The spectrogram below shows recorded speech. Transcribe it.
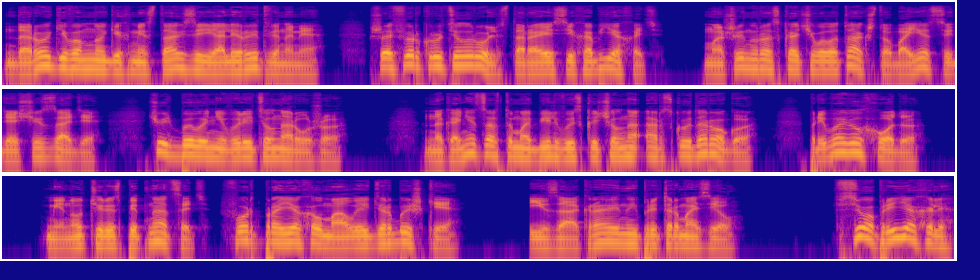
Дороги во многих местах зияли рытвинами. Шофёр крутил руль, стараясь их объехать. Машину раскачивало так, что боец, сидящий сзади, чуть было не вылетел наружу. Наконец автомобиль выскочил на Арскую дорогу, прибавил ходу, Минут через 15 Форд проехал малые дербышки и за окраиной притормозил. «Всё, приехали!»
